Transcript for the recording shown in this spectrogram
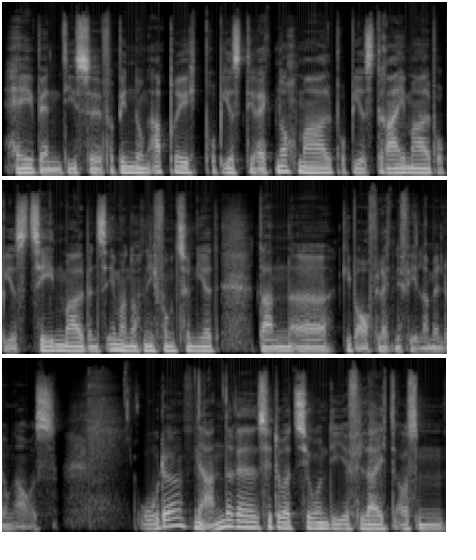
Hey, wenn diese Verbindung abbricht, probier's direkt nochmal, probier's dreimal, probier's zehnmal. Wenn es immer noch nicht funktioniert, dann äh, gib auch vielleicht eine Fehlermeldung aus. Oder eine andere Situation, die ihr vielleicht aus dem,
